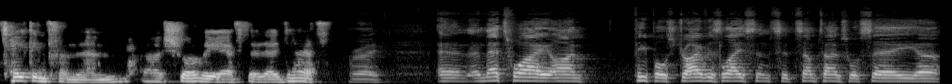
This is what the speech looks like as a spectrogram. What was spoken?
taken from them uh, shortly after their death. Right, and and that's why on people's driver's license it sometimes will say, uh,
